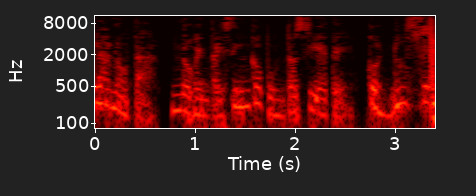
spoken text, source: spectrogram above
La nota 95.7. Conoce.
